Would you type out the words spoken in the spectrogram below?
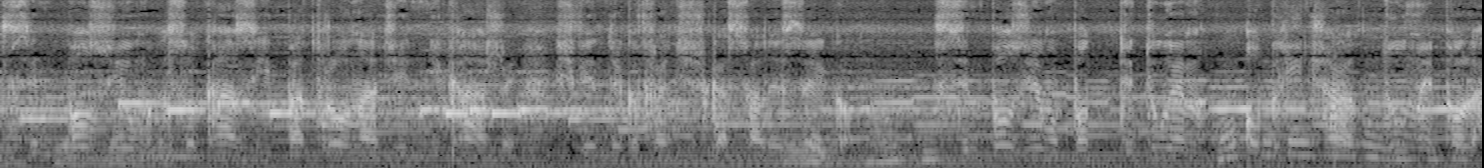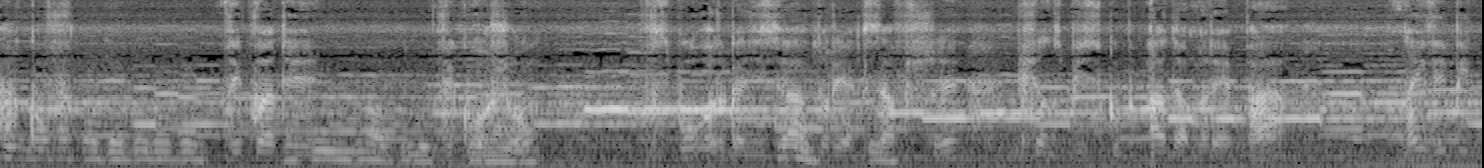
Sympozjum z okazji patrona dziennikarzy, świętego Franciszka Salezego. Sympozjum pod tytułem Oblicza dumy Polaków. Wykłady wygłoszą współorganizator jak zawsze ksiądz biskup Adam Lepa, najwybitniejszy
